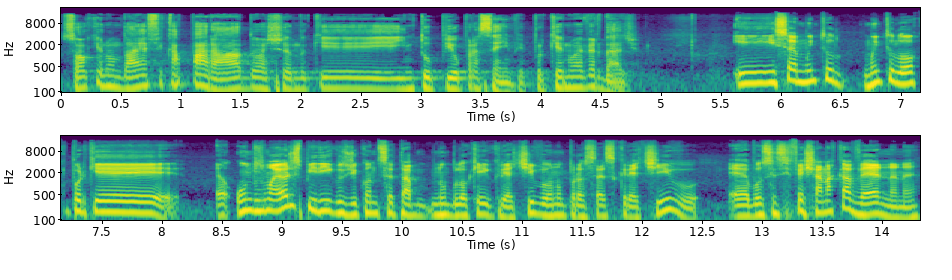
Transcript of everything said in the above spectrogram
só o que não dá é ficar parado achando que entupiu para sempre, porque não é verdade. E isso é muito muito louco porque é um dos maiores perigos de quando você está no bloqueio criativo ou num processo criativo é você se fechar na caverna, né?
